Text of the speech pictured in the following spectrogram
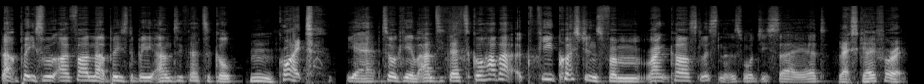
that piece, was, I found that piece to be antithetical. Mm, quite. Yeah, talking of antithetical, how about a few questions from Rantcast listeners? What do you say, Ed? Let's go for it.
